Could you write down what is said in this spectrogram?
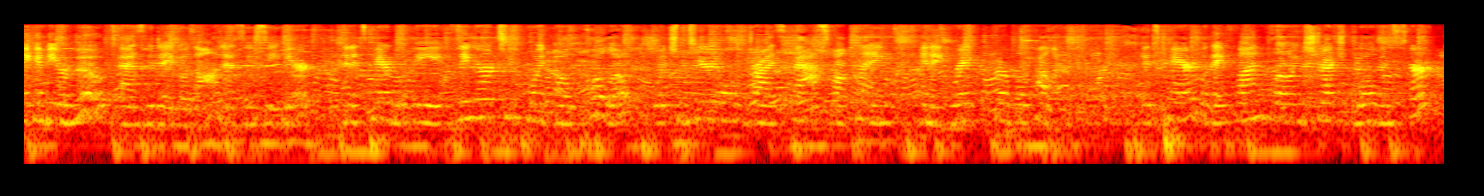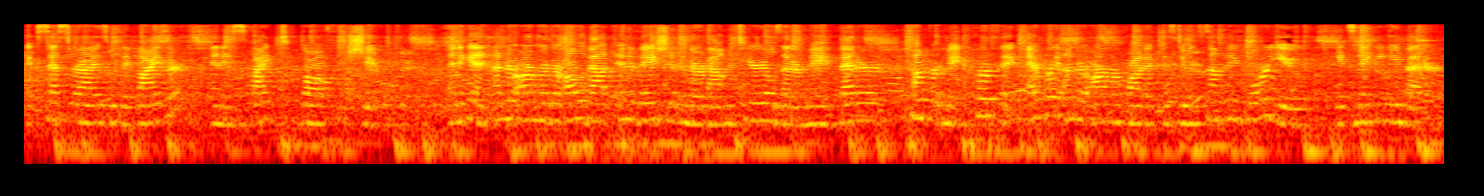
It can be removed as the day goes on, as you see here, and it's paired with the Zinger 2.0 Polo, which material dries fast while playing in a great purple color. It's paired with a fun flowing stretch woven skirt, accessorized with a visor and a spiked golf shoe. And again, Under Armour, they're all about innovation. They're about materials that are made better, comfort made perfect. Every Under Armour product is doing something for you. It's making you better.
